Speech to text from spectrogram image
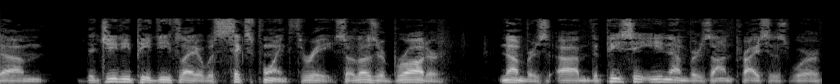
um, the GDP deflator was 6.3. So those are broader numbers. Um, the PCE numbers on prices were,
